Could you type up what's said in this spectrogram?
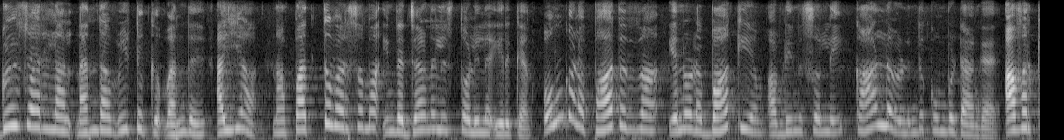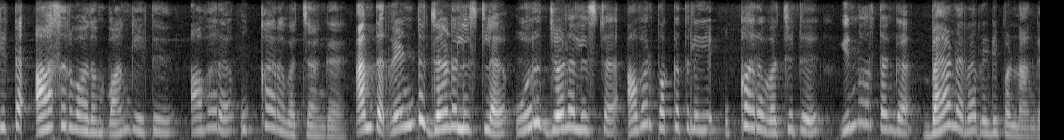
குல்ஜாரிலால் நந்தா வீட்டுக்கு வந்து ஐயா நான் பத்து வருஷமா இந்த ஜேர்னலிஸ்ட் தொழில இருக்கேன். உங்களை பார்த்ததுதான் என்னோட பாக்கியம் அப்படின்னு சொல்லி கால்ல விழுந்து கும்பிட்டாங்க. அவர்கிட்ட ஆசிர்வாதம் வாங்கிட்டு அவரை உட்கார வச்சாங்க. அந்த ரெண்டு ஜேர்னலிஸ்ட்ல ஒரு ஜேர்னலிஸ்ட அவர் பக்கம் பக்கத்திலேயே உட்கார வச்சுட்டு இன்னொருத்தங்க பேனரை ரெடி பண்ணாங்க.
